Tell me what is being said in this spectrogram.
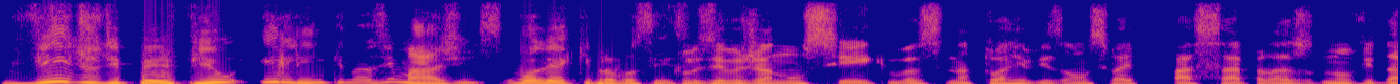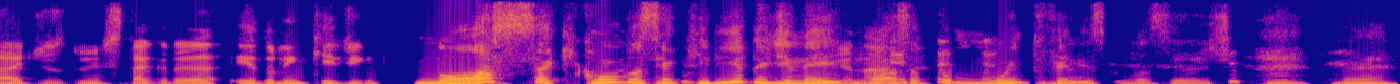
vídeos de perfil e link nas imagens. Vou ler aqui para vocês. Inclusive, eu já anunciei que você, na tua revisão você vai passar pelas novidades do Instagram e do LinkedIn. Nossa, que como você é querido, Ednei. Nossa, eu tô muito feliz com você hoje. né?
